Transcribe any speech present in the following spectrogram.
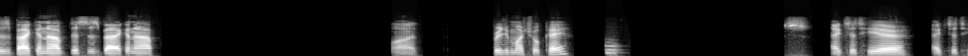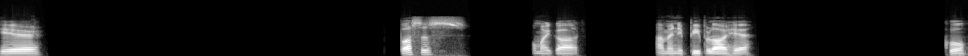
is backing up, this is backing up. What? Pretty much okay. Exit here. Exit here. Buses. Oh my god. How many people are here? Cool.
